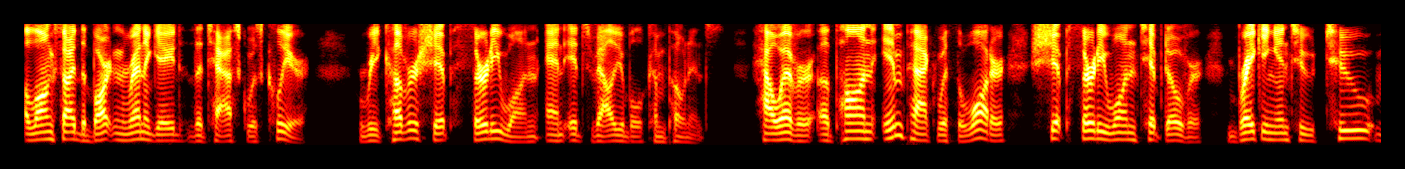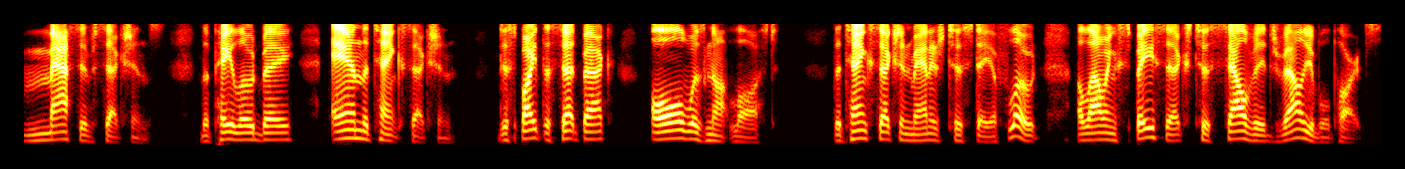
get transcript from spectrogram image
Alongside the Barton Renegade, the task was clear recover Ship 31 and its valuable components. However, upon impact with the water, Ship 31 tipped over, breaking into two massive sections the payload bay and the tank section. Despite the setback, all was not lost. The tank section managed to stay afloat, allowing SpaceX to salvage valuable parts.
